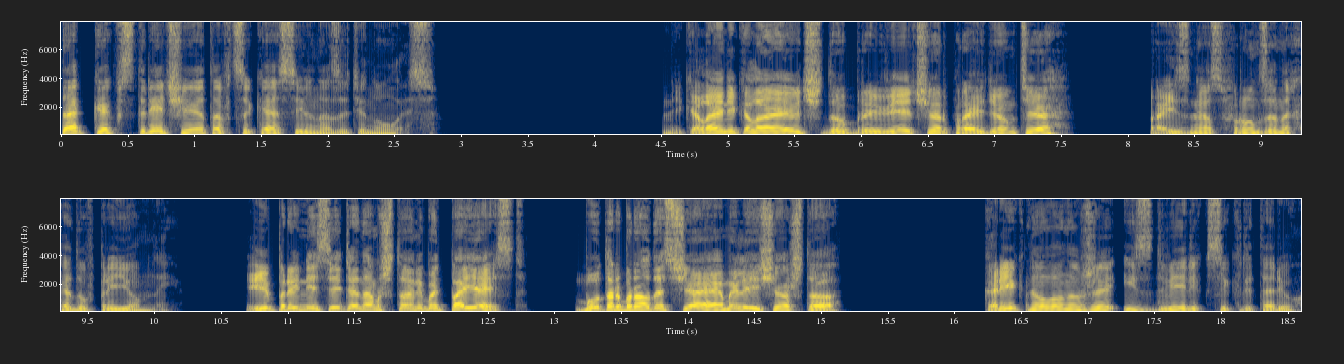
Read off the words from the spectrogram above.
так как встреча эта в ЦК сильно затянулась. «Николай Николаевич, добрый вечер, пройдемте», — произнес Фрунзе на ходу в приемной. И принесите нам что-нибудь поесть. Бутерброды с чаем или еще что?» Крикнул он уже из двери к секретарю.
